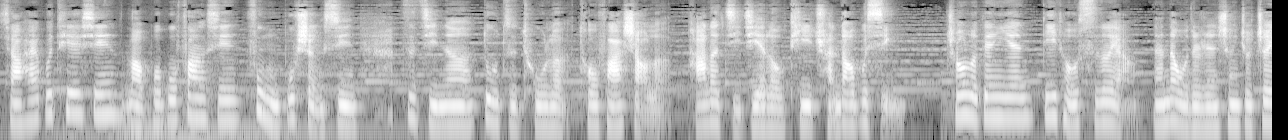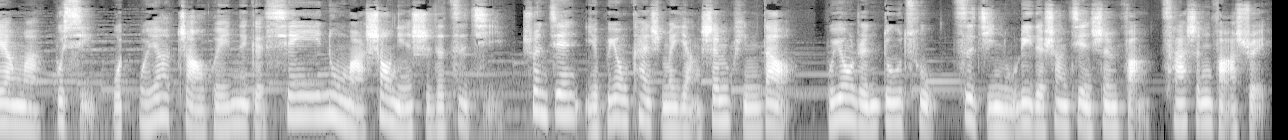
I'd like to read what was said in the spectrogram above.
小孩不贴心，老婆不放心，父母不省心，自己呢肚子凸了，头发少了，爬了几节楼梯喘到不行，抽了根烟，低头思量，难道我的人生就这样吗？不行，我我要找回那个鲜衣怒马少年时的自己，瞬间也不用看什么养生频道，不用人督促，自己努力的上健身房擦生发水。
